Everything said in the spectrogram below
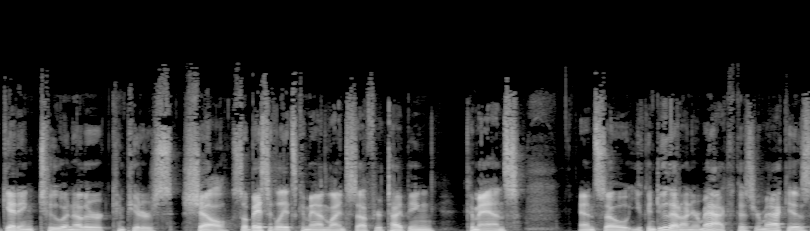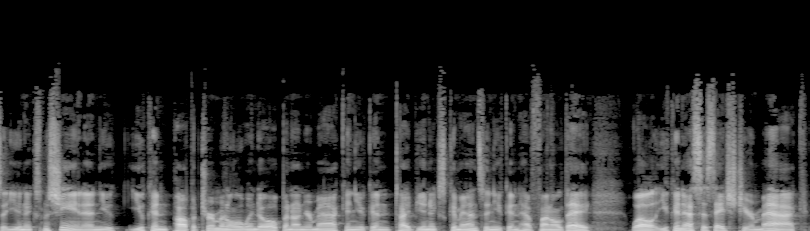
getting to another computer's shell. So basically, it's command line stuff. You're typing commands. And so you can do that on your Mac because your Mac is a Unix machine and you, you can pop a terminal window open on your Mac and you can type Unix commands and you can have fun all day. Well, you can SSH to your Mac.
